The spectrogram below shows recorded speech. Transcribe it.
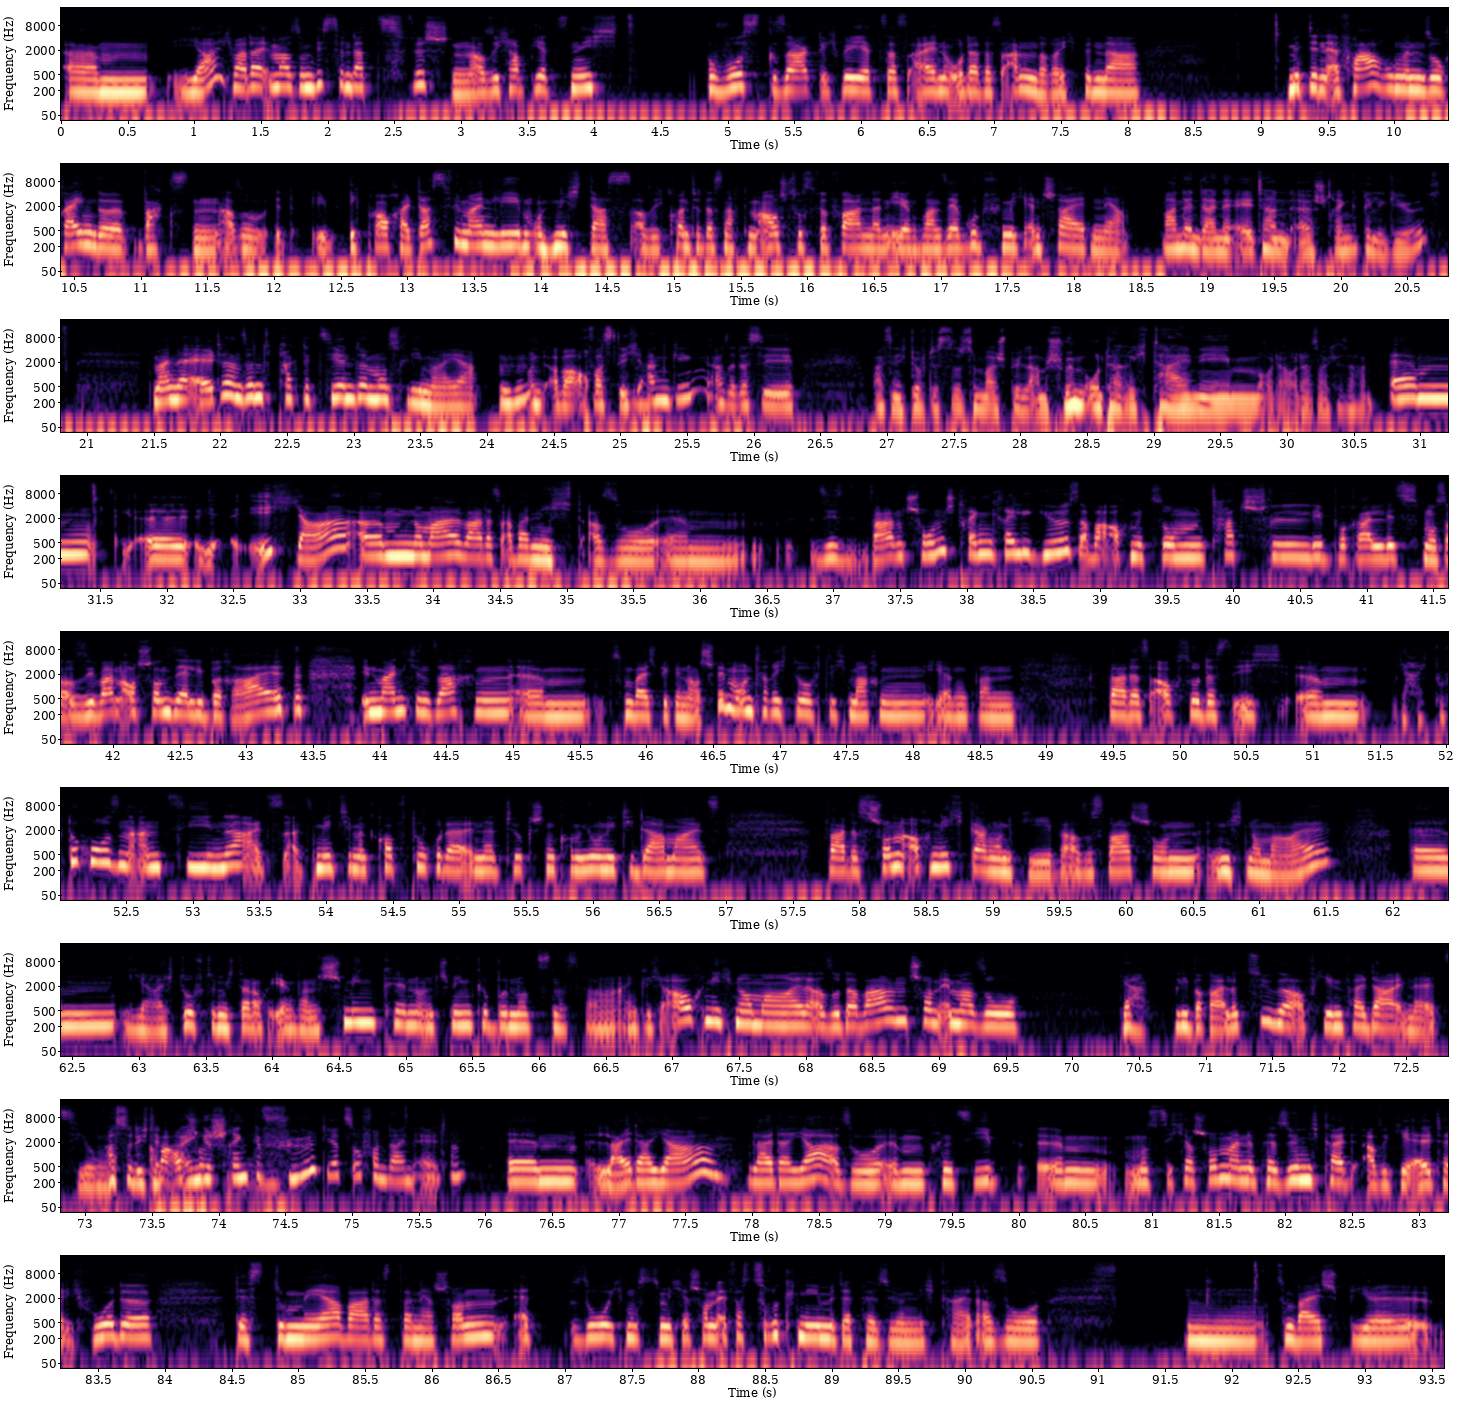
Ähm, ja, ich war da immer so ein bisschen dazwischen. Also ich habe jetzt nicht bewusst gesagt, ich will jetzt das eine oder das andere. Ich bin da mit den Erfahrungen so reingewachsen. Also ich, ich brauche halt das für mein Leben und nicht das. Also ich konnte das nach dem Ausschussverfahren dann irgendwann sehr gut für mich entscheiden, ja. Waren denn deine Eltern äh, streng religiös? Meine Eltern sind praktizierende Muslime, ja. Mhm. Und aber auch was dich anging, also dass sie weiß nicht, durftest du zum Beispiel am Schwimmunterricht teilnehmen oder, oder solche Sachen? Ähm, äh, ich ja, ähm, normal war das aber nicht. Also ähm, sie waren schon streng religiös, aber auch mit so einem Touch-Liberalismus. Also sie waren auch schon sehr liberal in manchen Sachen. Ähm, zum Beispiel genau Schwimmunterricht durfte ich machen. Irgendwann war das auch so, dass ich, ähm, ja, ich durfte Hosen anziehen, ne, als, als Mädchen mit Kopftuch oder in der türkischen Community damals war das schon auch nicht gang und gäbe. Also es war schon nicht normal. Ähm, ja, ich durfte mich dann auch irgendwann schminken und Schminke benutzen. Das war eigentlich auch nicht normal. Also da waren schon immer so ja, liberale Züge auf jeden Fall da in der Erziehung. Hast du dich denn eingeschränkt gefühlt jetzt so von deinen Eltern? Ähm, leider ja, leider ja. Also im Prinzip ähm, musste ich ja schon meine Persönlichkeit, also je älter ich wurde, desto mehr war das dann ja schon so, ich musste mich ja schon etwas zurücknehmen mit der Persönlichkeit. Also mh, hm, zum Beispiel,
